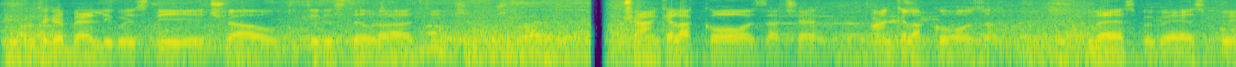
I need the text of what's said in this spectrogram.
Guardate che belli questi, ciao, tutti restaurati. C'è anche la cosa, c'è anche la cosa. Vespe, Vespe,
